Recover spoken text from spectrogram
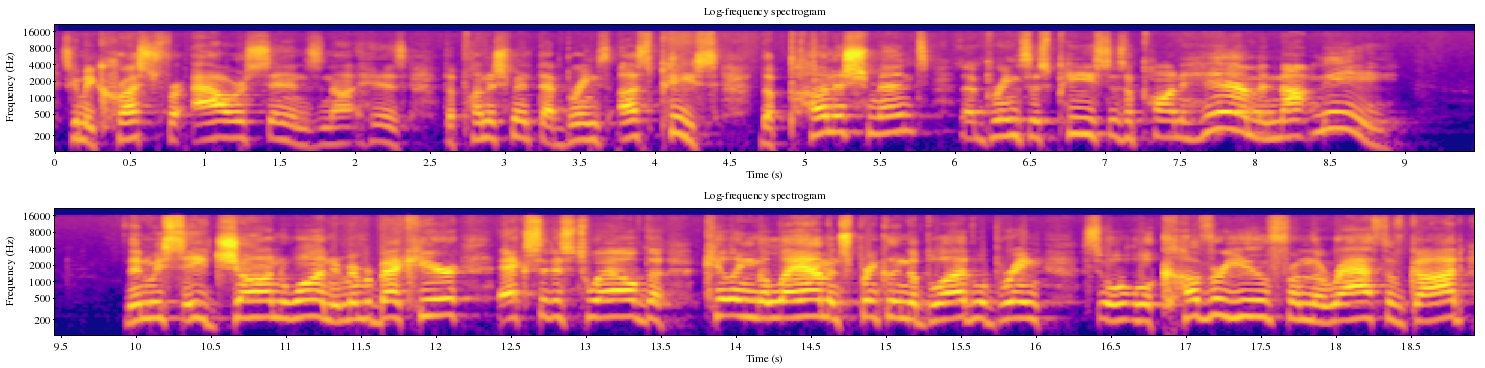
He's going to be crushed for our sins, not his. The punishment that brings us peace, the punishment that brings us peace is upon him and not me. Then we see John 1. Remember back here, Exodus 12, the killing the lamb and sprinkling the blood will bring will cover you from the wrath of God.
